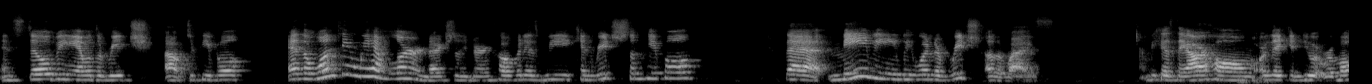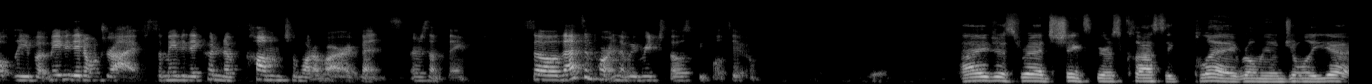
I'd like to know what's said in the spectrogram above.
and still being able to reach out to people. And the one thing we have learned actually during COVID is we can reach some people that maybe we wouldn't have reached otherwise because they are home or they can do it remotely, but maybe they don't drive. So maybe they couldn't have come to one of our events or something. So that's important that we reach those people too. I just read Shakespeare's classic play, Romeo and Juliet.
